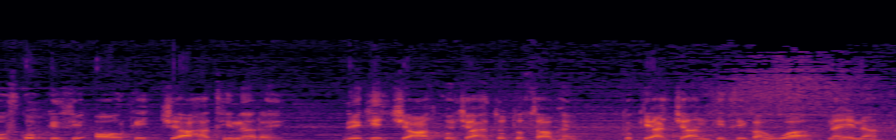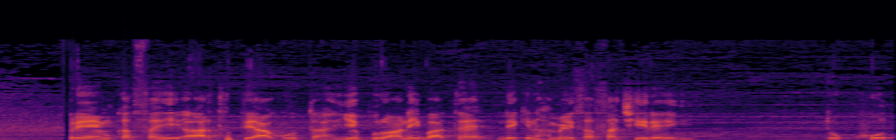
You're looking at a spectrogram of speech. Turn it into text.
उसको किसी और की चाहत ही न रहे। देखिए, चाँद को चाहते तो सब हैं तो क्या चाँद किसी का हुआ? नहीं ना। प्रेम का सही अर्थ त्याग होता है, ये पुरानी बात है, लेकिन हमेशा सच ही रहेगी। तो खुद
